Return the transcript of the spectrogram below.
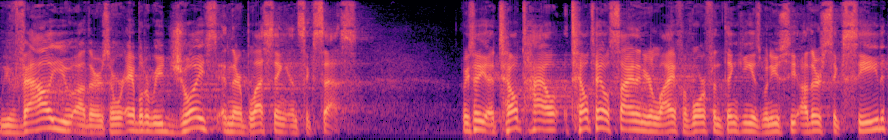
We value others and we're able to rejoice in their blessing and success. Let me tell you, a telltale, telltale sign in your life of orphan thinking is when you see others succeed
